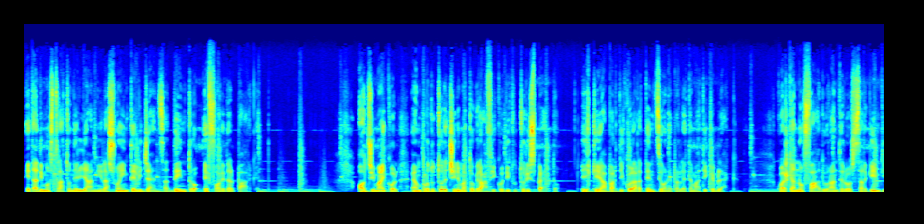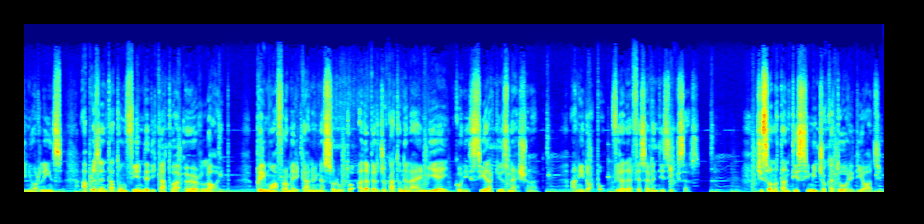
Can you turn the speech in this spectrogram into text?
ed ha dimostrato negli anni la sua intelligenza dentro e fuori dal parquet. Oggi Michael è un produttore cinematografico di tutto rispetto e che ha particolare attenzione per le tematiche black. Qualche anno fa, durante l'All-Star Game di New Orleans, ha presentato un film dedicato a Earl Lloyd, primo afroamericano in assoluto ad aver giocato nella NBA con i Syracuse National, anni dopo Philadelphia 76ers. Ci sono tantissimi giocatori di oggi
